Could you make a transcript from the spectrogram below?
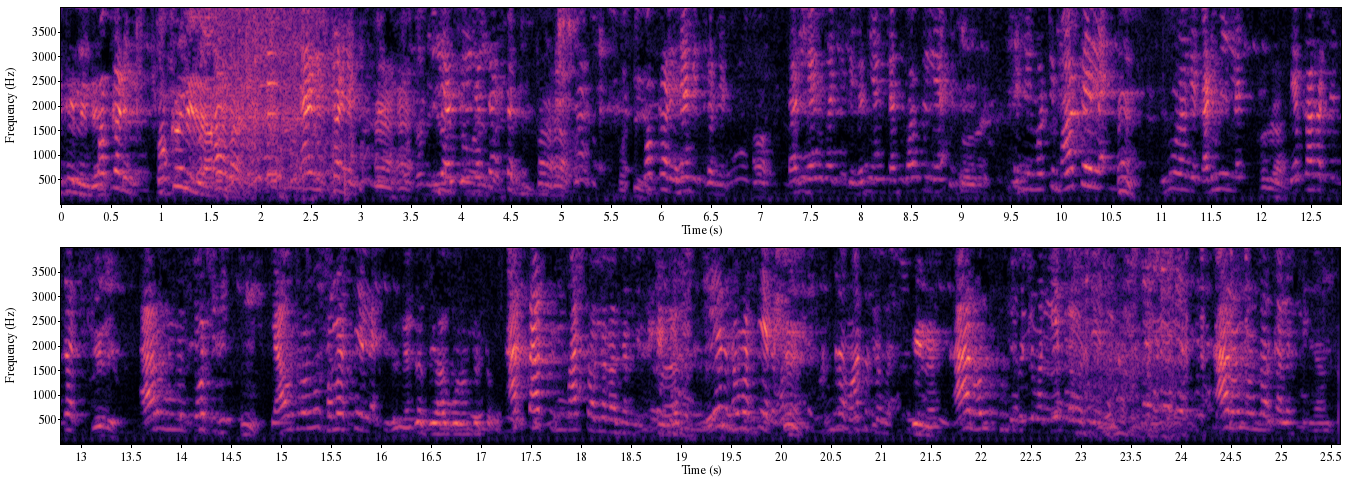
ಇದಿಲ್ಲ ಇದು. ಮಕ್ಕಳು ಮಕ್ಕಳಿಲ್ಲ ಹೌದು. ಹ್ಯಾಂಗ್ ಇಟ್ಕೊಂಡೆ ಹಾ ಹಾ ಇಲ್ಲ ಮತ್ತೆ ಹಾ ಹಾ ಮಕ್ಕಳು ಹೆಂಗ್ ಇಟ್ಕೊಂಡೆ ಸರಿ ಹೆಂಗ್ ಬರ್ತಿದ್ದೀನಿ ನೀನ್ ಹೆಂಗ್ ತಂದು ಬಾಪಿಲ್ಲ ಹೌದು. ನಿನ್ನ ಒಟ್ಟಿ ಮಾತೇ ಇಲ್ಲ ಇದು ನನಗೆ ಕಡಿಮೆ ಇಲ್ಲ ಹೌದಾ? ಬೇಕಾದಷ್ಟು ಇದ್ದಾರೆ ಹೇಳಿ ಯಾರು ನಿಮಗೆ ತೋರಿಸಿದ್ರಿ ಯಾವ್ದ್ರಲ್ಲೂ ಸಮಸ್ಯೆ ಇಲ್ಲ ಇದು ನೆಗಸಿ ಆಗ್ಬೋದು ಅಂತ ಇತ್ತು. ಆಗ್ತಾ ಆಗ್ತೀನಿ ಮಾತು ಅಂದ್ರೆ ಬಂದಿದೆ ಏನು ಸಮಸ್ಯೆ ಇಲ್ಲ ಅಂದ್ರೆ ಮಾತ್ರ ಸಮಸ್ಯೆ ಏನು ಕಾಲು ಒಂದು ಕುಂತು ಬಿಟ್ಟು ಮತ್ತೆ ಏನು ಸಮಸ್ಯೆ ಇಲ್ಲ ಕಾಲು ಒಂದು ಒಂದಾರ ಕಾಲಷ್ಟೇ ಅಂತ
